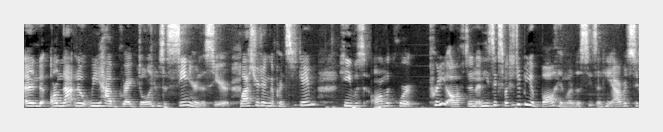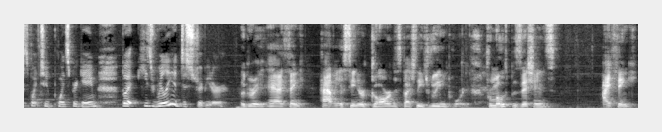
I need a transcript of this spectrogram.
And on that note, we have Greg Dolan, who's a senior this year. Last year during the Princeton game, he was on the court pretty often, and he's expected to be a ball handler this season. He averaged 6.2 points per game, but he's really a distributor. Agree. And I think having a senior guard, especially, is really important. For most positions, I think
